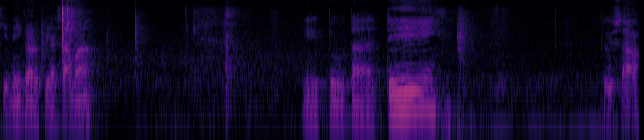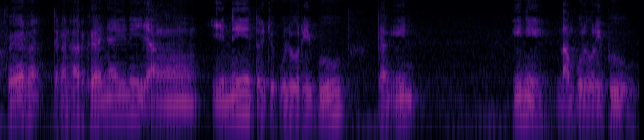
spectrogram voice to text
Gini kalau lebihnya sama. Itu tadi. Blue sapphire dengan harganya ini yang ini 70.000 yang ini ini 60.000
